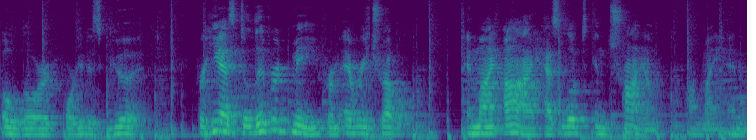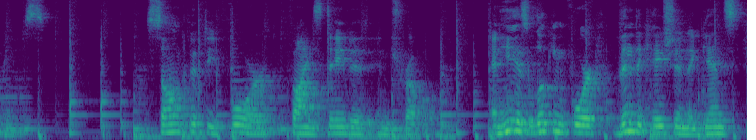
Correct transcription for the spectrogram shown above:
O Lord, for it is good. For he has delivered me from every trouble, and my eye has looked in triumph on my enemies. Psalm 54 finds David in trouble, and he is looking for vindication against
